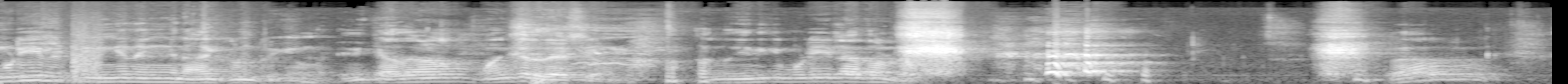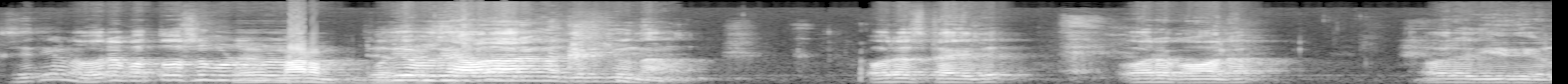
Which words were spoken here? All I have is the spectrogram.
മുടിയിലിട്ട് ഇങ്ങനെ ഇങ്ങനെ ആക്കിക്കൊണ്ടിരിക്കും എനിക്ക് അത് കാണുമ്പോൾ ഭയങ്കര ദേഷ്യമാണ് കാരണം എനിക്ക് മുടിയില്ലാത്തതുകൊണ്ട് വേറെ ശരിയാണ്. ഓരോ പത്ത് വർഷം കൂടുമ്പോൾ പുതിയ പുതിയ അവതാരങ്ങൾ ജനിക്കുമെന്നാണ് ഓരോ സ്റ്റൈൽ ഓരോ കോലം ഓരോ രീതികൾ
